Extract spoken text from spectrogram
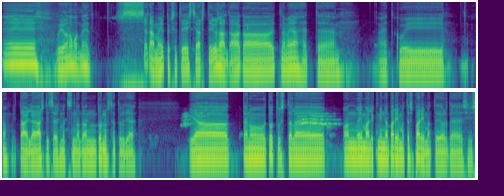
eee...? või on omad mehed? seda ma ei ütleks, et Eesti arste ei usalda, aga ütleme jah, et äh, et kui noh, Itaalia arstid selles mõttes, nad on tunnustatud ja ja tänu tutvustele on võimalik minna parimatest parimate juurde, siis,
